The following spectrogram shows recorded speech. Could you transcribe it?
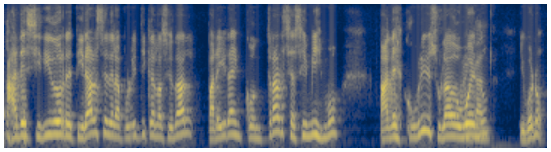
ha decidido retirarse de la política nacional para ir a encontrarse a sí mismo, a descubrir su lado bueno. Y bueno,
